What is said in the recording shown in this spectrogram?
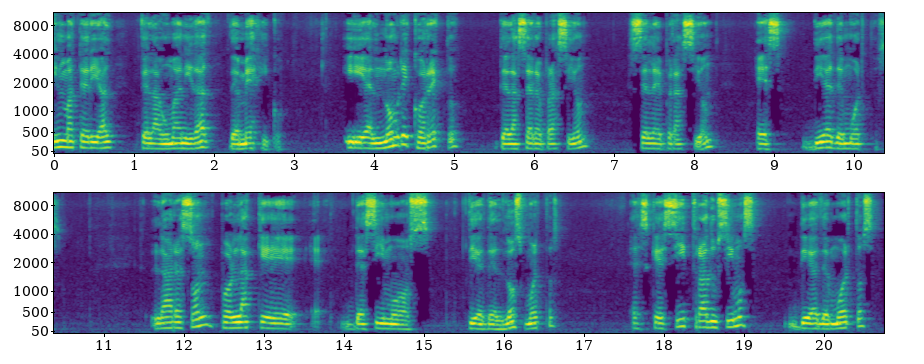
Inmaterial de la Humanidad de México. Y el nombre correcto de la celebración, celebración es Día de Muertos. La razón por la que eh, decimos Día de los Muertos es que si traducimos Día de Muertos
